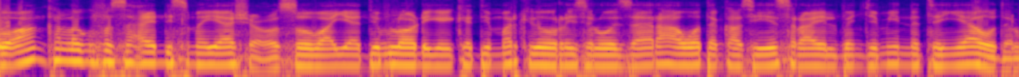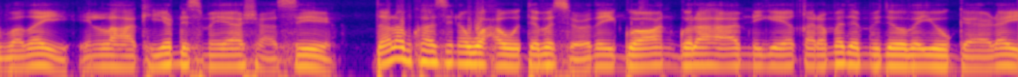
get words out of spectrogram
Go'aankan lagu fasaxay dhismayaasha cusub ayaa dib loo dhigay kadib markii uu ra'iisul wasaaraha waddankaasi israel benjamin netanyahu dalbaday in la hakiyo dhismayaashaasi dalabkaasina waxa uu daba socday go'aan golaha amniga ee qaramada midoobay uu gaadhay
